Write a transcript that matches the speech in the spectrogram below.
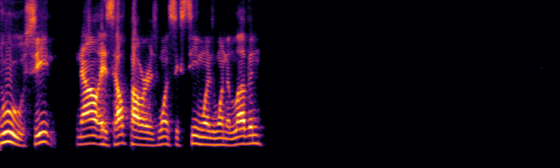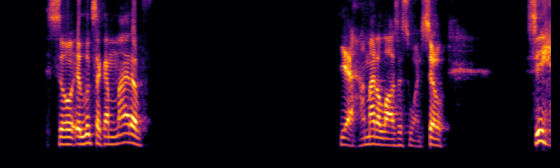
ooh, see, now his health power is 116, one is 111. So it looks like I might have, yeah, I might have lost this one. So see,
